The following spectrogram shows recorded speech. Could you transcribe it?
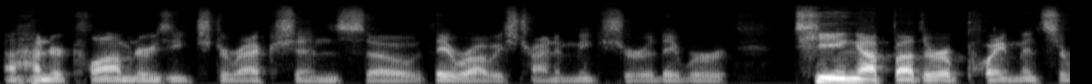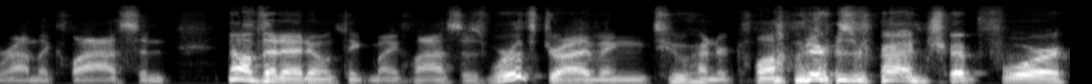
100 kilometers each direction, so they were always trying to make sure they were teeing up other appointments around the class. And not that I don't think my class is worth driving 200 kilometers round trip for,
